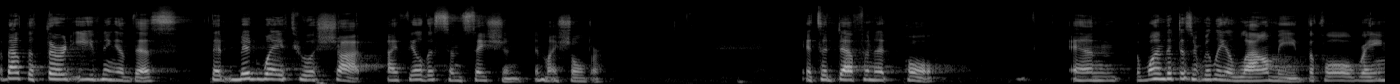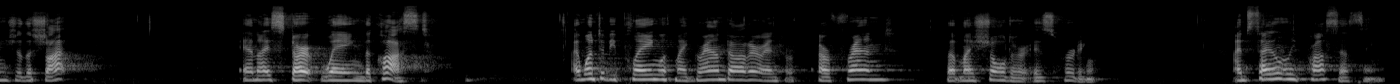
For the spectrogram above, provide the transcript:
about the third evening of this that midway through a shot, I feel this sensation in my shoulder. It's a definite pull, and one that doesn't really allow me the full range of the shot. And I start weighing the cost. I want to be playing with my granddaughter and her, our friend, but my shoulder is hurting. I'm silently processing.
